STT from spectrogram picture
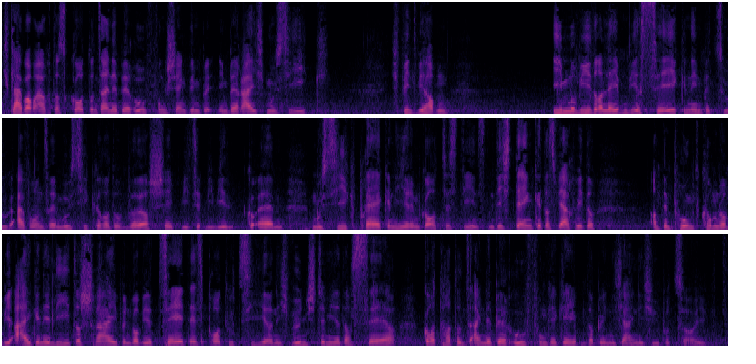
Ich glaube aber auch, dass Gott uns eine Berufung schenkt im, im Bereich Musik. Ich finde, wir haben immer wieder erleben wir Segen in Bezug auf unsere Musiker oder Worship, wie, wir ähm, Musik prägen hier im Gottesdienst. Und ich denke, dass wir auch wieder an den Punkt kommen, wo wir eigene Lieder schreiben, wo wir CDs produzieren. Ich wünschte mir das sehr. Gott hat uns eine Berufung gegeben, da bin ich eigentlich überzeugt.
